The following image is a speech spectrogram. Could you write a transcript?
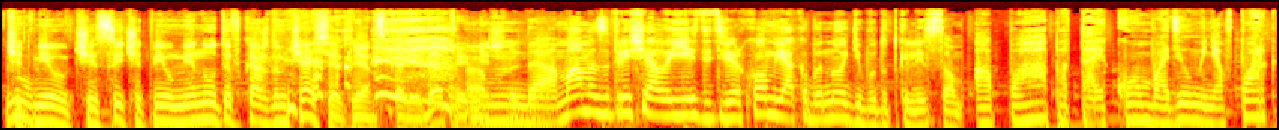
Ну, Читмил часы, читмил минуты в каждом часе, Лен, скорее, да, ты имеешь? Да, мама запрещала ездить верхом, якобы ноги будут колесом. А папа тайком водил меня в парк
